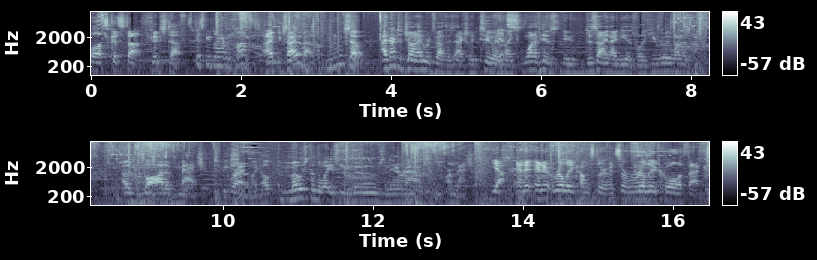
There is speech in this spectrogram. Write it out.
Well, it's good stuff. Good stuff. It's because people are having fun. I'm excited about it. So I talked to John Edwards about this actually too, and Yes. like one of his new design ideas was like he really wanted a lot of magic to be shown. Right. Like a- most of the ways he moves and interacts are magic. Yeah, and it, and it really comes through. It's a really cool effect.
